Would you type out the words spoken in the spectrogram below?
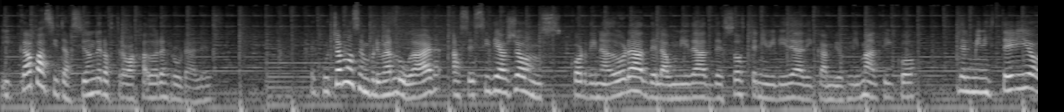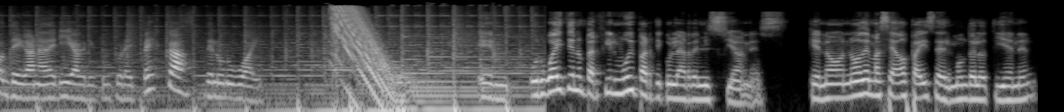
y capacitación de los trabajadores rurales. Escuchamos en primer lugar a Cecilia Jones, coordinadora de la Unidad de Sostenibilidad y Cambio Climático del Ministerio de Ganadería, Agricultura y Pesca del Uruguay. Uruguay tiene un perfil muy particular de emisiones, que no, no demasiados países del mundo lo tienen,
